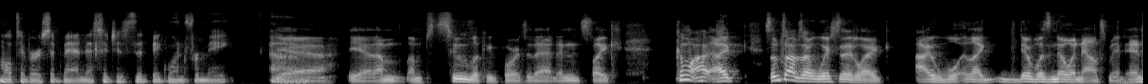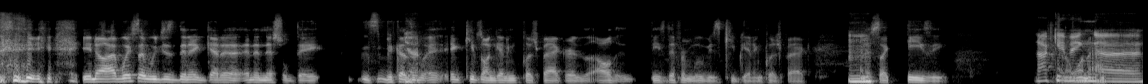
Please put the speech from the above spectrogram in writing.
Multiverse of Madness, which is the big one for me. Um, yeah, yeah. I'm I'm too looking forward to that, and it's like, come on. I, I sometimes I wish that like I would like there was no announcement, and you know I wish that we just didn't get a, an initial date It's because Yeah. it, it keeps on getting pushed back, or all the, these different movies keep getting pushed back, Mhm. and it's like easy. not giving wanna uh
